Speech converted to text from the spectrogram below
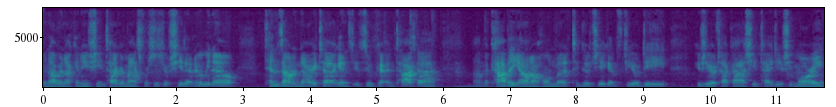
Manabu Nakanishi and Tiger Mask versus Yoshida and Umino. Tenzan and Narita against Iizuka and Taka. Uh, Makabe, Yano, Honma, Taguchi against God. Yujiro Takahashi and Taiji Ishimori.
